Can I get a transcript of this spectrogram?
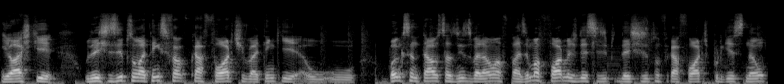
E eu acho que o DXY vai ter que ficar forte, vai ter que. O, o Banco Central dos Estados Unidos vai dar uma, fazer uma forma de DXY, DXY ficar forte, porque senão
